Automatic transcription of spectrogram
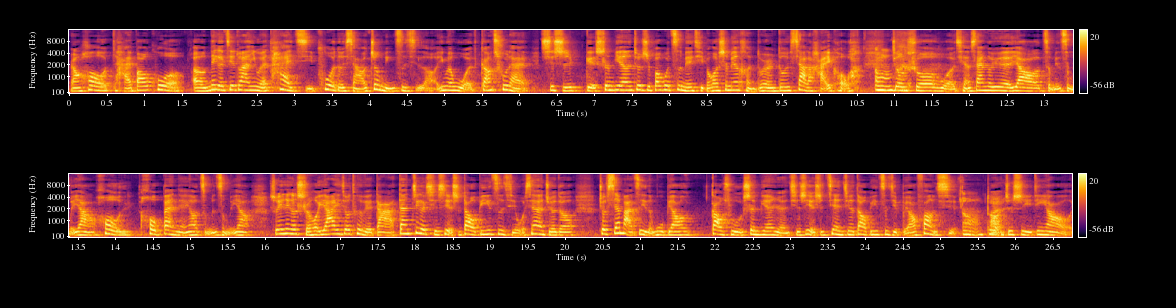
然后还包括呃那个阶段，因为太急迫的想要证明自己了，因为我刚出来，其实给身边就是包括自媒体，包括身边很多人都下了海口，嗯 就是说我前三个月要怎么怎么样，后后半年要怎么怎么样，所以那个时候压力就特别大。但这个其实也是倒逼自己，我现在觉得就先把自己的目标告诉身边人，其实也是间接倒逼自己不要放弃。嗯，对，啊，这是一定要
